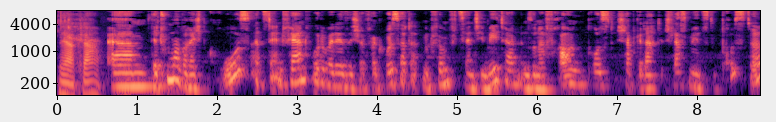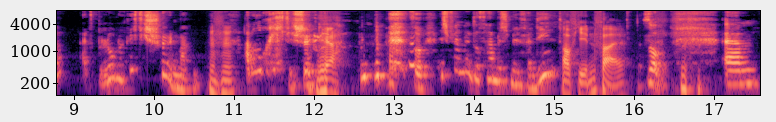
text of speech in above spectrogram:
Ja, klar. Ähm, der Tumor war recht groß, als der entfernt wurde, weil der sich ja vergrößert hat mit fünf Zentimetern in so einer Frauenbrust. Ich habe gedacht, ich lasse mir jetzt die Brüste als Belohnung richtig schön machen. Mhm. Aber so richtig schön. Ja. so, ich finde, das habe ich mir verdient. Auf jeden Fall. So. ähm,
